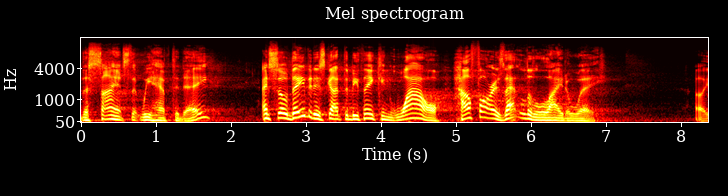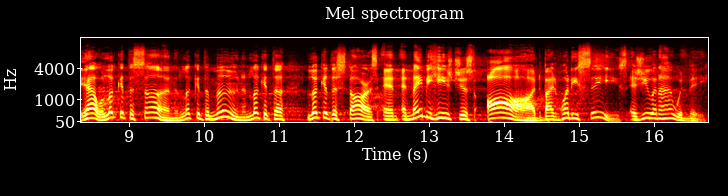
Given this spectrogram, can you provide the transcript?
the science that we have today. And so David has got to be thinking, wow, how far is that little light away? Uh, yeah, well, look at the sun and look at the moon and look at the, look at the stars. And, and maybe he's just awed by what he sees, as you and I would be,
